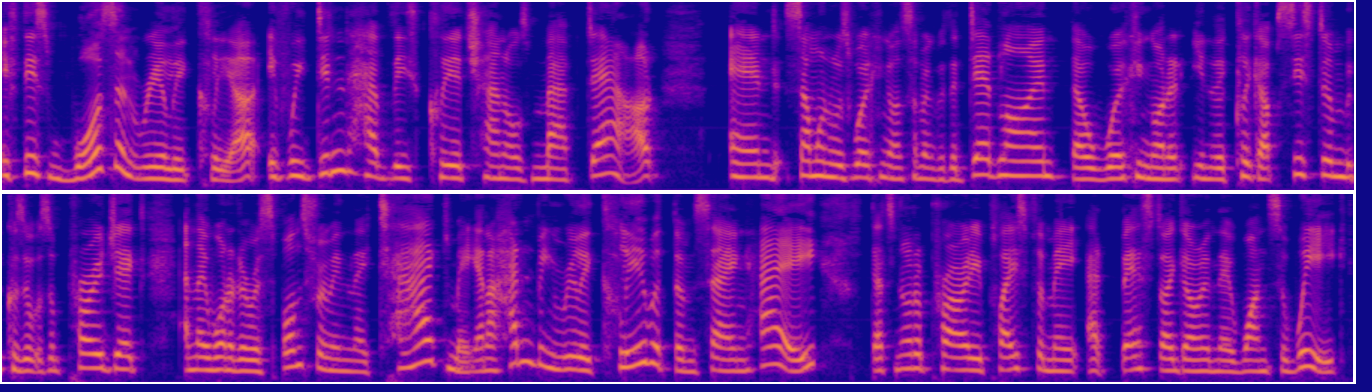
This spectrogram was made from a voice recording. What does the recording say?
if this wasn't really clear, if we didn't have these clear channels mapped out, and someone was working on something with a deadline. They were working on it in the ClickUp system because it was a project and they wanted a response from me and they tagged me. And I hadn't been really clear with them saying, hey, that's not a priority place for me. At best, I go in there once a week.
